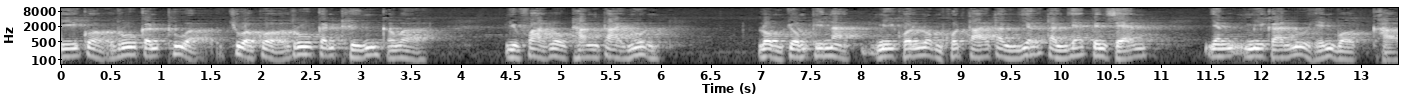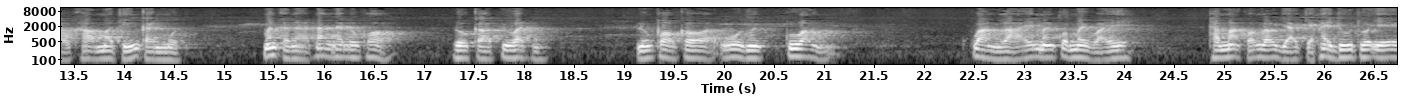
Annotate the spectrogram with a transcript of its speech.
ดีก็รู้กันทั่ว ชั่วก็รู้กันถึงเขาว่า อยู่ฝากโลกทางใต้นู่น ล่มจมพินาศมีคนล่มคนตายตั้งเยอะตั้งแยะเป็นแสน ยังมีการรู้เห็นบอกข่าวข่าวมาถึงกันหมด มันขนาดนั้นนะหลวงพ่อโลกาภิวัตน์หลวงพ่อก็ว่าโอ้ยมันกว้างกว้างหลายมันก็ไม่ไหวธรรมะของเราอยากจะให้ดูตัวเอง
